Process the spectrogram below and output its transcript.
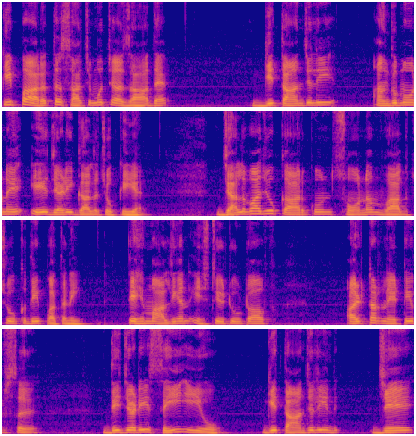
ਕਿ ਭਾਰਤ ਸੱਚਮੁੱਚ ਆਜ਼ਾਦ ਹੈ। ਗੀਤਾਂਜਲੀ ਅੰਗਮੋ ਨੇ ਇਹ ਜਿਹੜੀ ਗੱਲ ਚੁੱਕੀ ਹੈ ਜਲਵਾਯੂ ਕਾਰਕੁਨ ਸੋਨਮ ਵਾਗਚੂਕ ਦੀ ਪਤਨੀ ਤੇ ਹਿਮਾਲੀਅਨ ਇੰਸਟੀਚਿਊਟ ਆਫ ਅਲਟਰਨੇਟਿਵਸ ਦੀ ਜਿਹੜੀ ਸੀਈਓ ਗੀਤਾਂਜਲੀ ਜੇ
